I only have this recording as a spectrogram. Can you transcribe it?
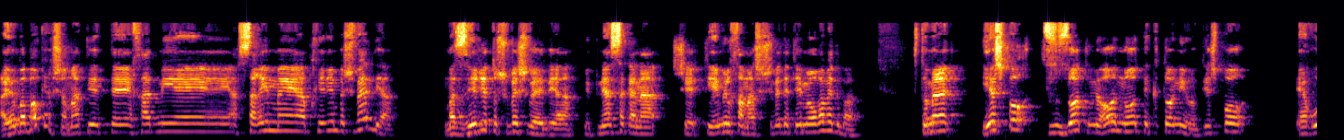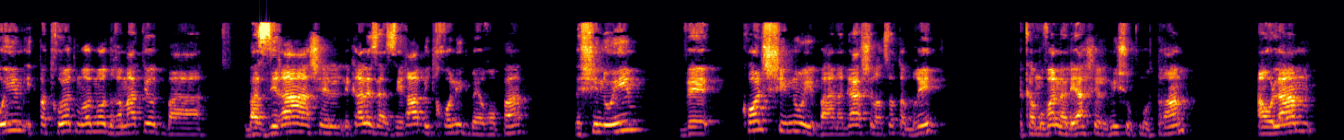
היום בבוקר שמעתי את אה, אחד מהשרים אה, הבכירים בשוודיה מזהיר את תושבי שוודיה מפני הסכנה שתהיה מלחמה ששוודיה תהיה מעורבת בה. זאת אומרת, יש פה תזוזות מאוד מאוד טקטוניות, יש פה אירועים, התפתחויות מאוד מאוד דרמטיות בזירה של, נקרא לזה הזירה הביטחונית באירופה, ושינויים, וכל שינוי בהנהגה של ארה"ב, וכמובן עלייה של מישהו כמו טראמפ, העולם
